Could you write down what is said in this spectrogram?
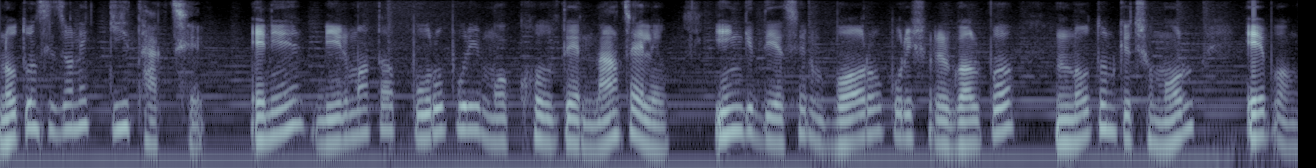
নতুন সিজনে কি থাকছে? এ নিয়ে নির্মাতা পুরোপুরি মুখ খুলতে না চাইলেও ইঙ্গিত দিয়েছেন বড় পরিসরের গল্প, নতুন কিছু মোড় এবং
